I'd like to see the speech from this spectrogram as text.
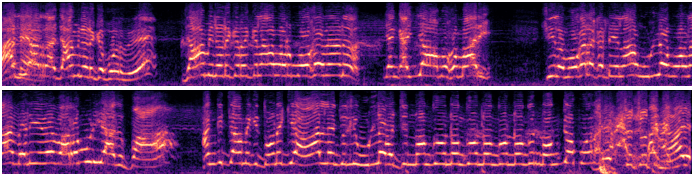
வாங்க. யாரா ஜாமீன் எடுக்க போறது? ஜாமீன் எடுக்கிறதுக்கெல்லாம் ஒரு முகம் வேணும். எங்க ஐயா முகம் மாதிரி. சில முகர கட்டையெல்லாம் உள்ள போனா வெளியவே வர முடியாதுப்பா. அங்குச்சாமிக்கு துணைக்கு ஆள்னு சொல்லி உள்ள வச்சு நொங்கு நொங்கு நொங்கு நொங்கு நொங்க சொத்து போற நாய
